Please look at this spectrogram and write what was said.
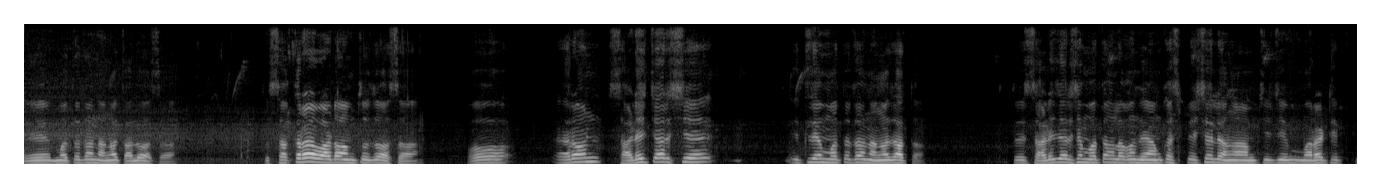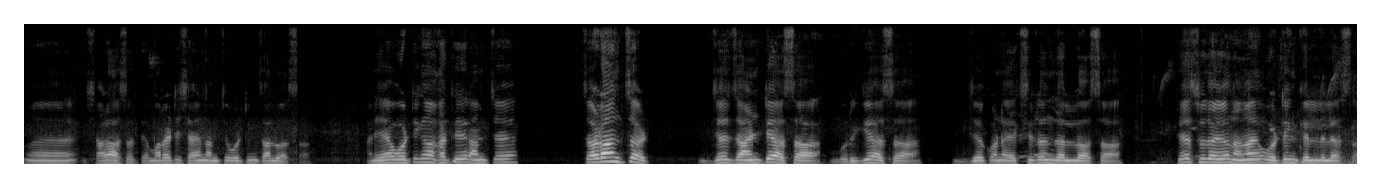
हे मतदान हांगा चालू आसा तो सकराळवाडा आमचो जो आसा हो अरावंड साडे चारशे इतले मतदान हांगा जाता. ते साडे चारशे मतांक लागून हे आमकां स्पेशल हांगा आमची जी मराठी शाळा आसा त्या मराठी शाळेन आमचें वोटींग चालू आसा. आनी ह्या वोटिंगा खातीर आमचे चडान चड जे जाणटे आसा भुरगे आसा जे कोण एक्सिडंट जाल्लो आसा ते सुद्दां येवन हांगा वोटींग केल्लेले आसा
